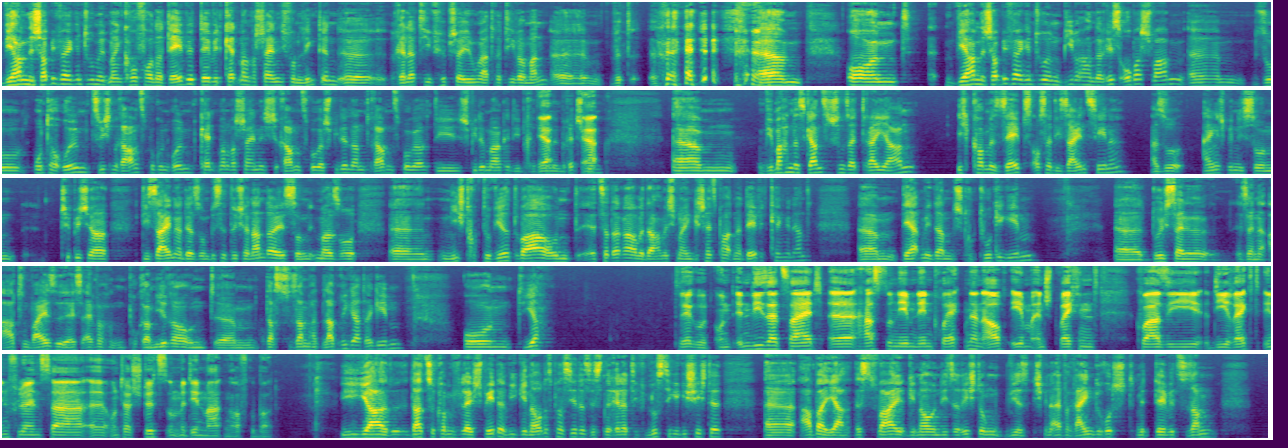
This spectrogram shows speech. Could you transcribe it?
wir haben eine Shopify-Agentur mit meinem Co-Founder David. David kennt man wahrscheinlich von LinkedIn. Äh, relativ hübscher, junger, attraktiver Mann. Äh, wird, ähm, und wir haben eine Shopify-Agentur in Biberach an der Riss, Oberschwaben, ähm, so unter Ulm, zwischen Ravensburg und Ulm, kennt man wahrscheinlich. Ravensburger Spieleland, Ravensburger, die Spielemarke, die von ja, den Brettspielen. Ja. Ähm, wir machen das Ganze schon seit drei Jahren. Ich komme selbst aus der Designszene. Also eigentlich bin ich so ein typischer Designer, der so ein bisschen durcheinander ist und immer so äh, nie strukturiert war und etc. Aber da habe ich meinen Geschäftspartner David kennengelernt. Ähm, der hat mir dann Struktur gegeben. äh, durch seine, seine Art und Weise. Er ist einfach ein Programmierer und ähm, das zusammen hat Labrigat ergeben. Und ja. Sehr gut. Und in dieser Zeit äh, hast du neben den Projekten dann auch eben entsprechend quasi direkt Influencer äh, unterstützt und mit den Marken aufgebaut. Ja, dazu kommen wir vielleicht später, wie genau das passiert ist. Ist eine relativ lustige Geschichte. Äh, aber ja, es war genau in diese Richtung. Wir, ich bin einfach reingerutscht mit David zusammen.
